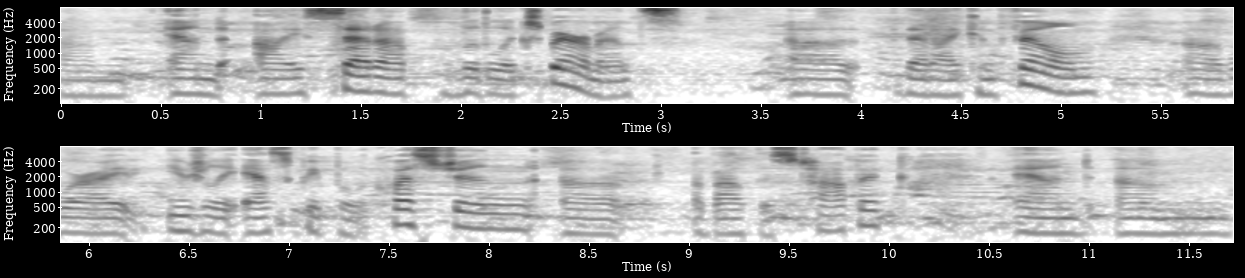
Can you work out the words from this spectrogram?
Um, and I set up little experiments uh, that I can film uh, where I usually ask people a question uh, about this topic, and um,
